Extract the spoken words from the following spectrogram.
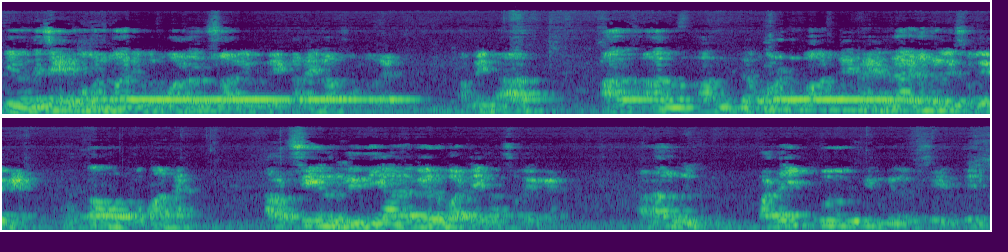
நீ வந்து ஜெயமோகன் மாதிரி ஒரு வலதுசாரியுடைய கதையெல்லாம் சொல்ற. அப்படின்னா அந்த முரண்பாட்டை நான் எல்லா இடங்களையும் சொல்லியிருக்கேன். முக்கம் அரசியல் ரீதியான வேறுபாட்டை நான் சொல்லியிருக்கேன். ஆனால் படைப்பு என்கிற விஷயத்தில்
